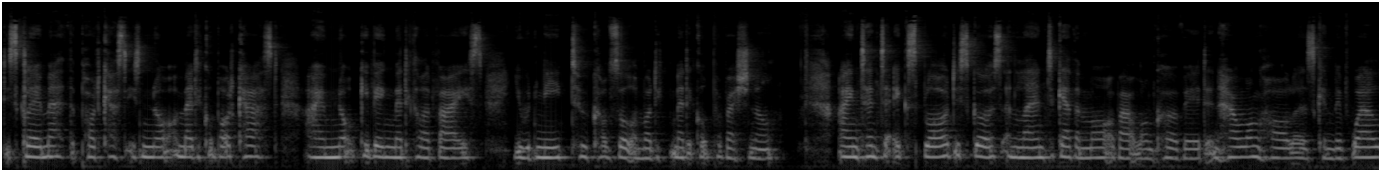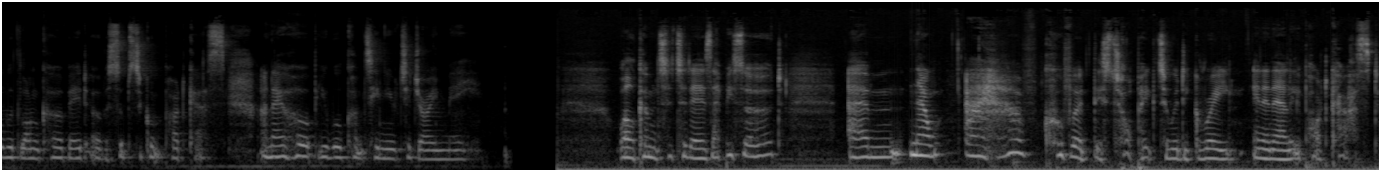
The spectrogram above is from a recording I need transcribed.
Disclaimer the podcast is not a medical podcast. I am not giving medical advice. You would need to consult a medical professional. I intend to explore, discuss, and learn together more about long COVID and how long haulers can live well with long COVID over subsequent podcasts. And I hope you will continue to join me. Welcome to today's episode. Um, now, I have covered this topic to a degree in an earlier podcast.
